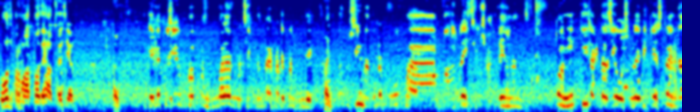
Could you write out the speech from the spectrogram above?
ਬਹੁਤ ਪ੍ਰਮਾਤਮਾ ਦੇ ਹੱਥ 'ਚ ਹਾਂ ਜਿਵੇਂ ਤੁਸੀਂ ਭੰਗੂ ਵਾਲਾ ਰੋਲ ਸੀ ਮੈਂ ਤੁਹਾਡੇ ਭੰਗੂ ਦੇ। ਤੁਸੀਂ ਮਤਲਬ ਉਹ ਮਾਰ ਰਹੇ ਸੀ ਛੱਡਦੇ ਉਹਨਾਂ ਨੂੰ। ਤੁਹਾਨੂੰ ਕੀ ਲੱਗਦਾ ਸੀ ਉਸ ਵੇਲੇ ਵੀ ਕਿਸ ਤਰ੍ਹਾਂ ਦਾ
